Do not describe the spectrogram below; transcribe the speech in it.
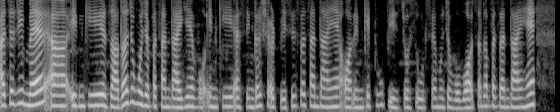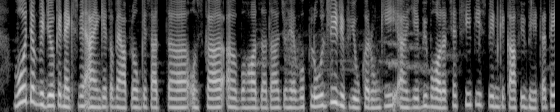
अच्छा जी, मैं इनकी ज़्यादा जो मुझे पसंद आई है, वो इनकी सिंगल शर्ट पीसेस पसंद आए हैं और इनके टू पीस जो सूट्स हैं मुझे वो बहुत ज़्यादा पसंद आए हैं। वो जब वीडियो के नेक्स्ट में आएँगे तो मैं आप लोगों के साथ उसका बहुत ज़्यादा जो है वो क्लोजली रिव्यू करूँगी। ये भी बहुत अच्छे, थ्री पीस भी इनके काफ़ी बेहतर थे,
